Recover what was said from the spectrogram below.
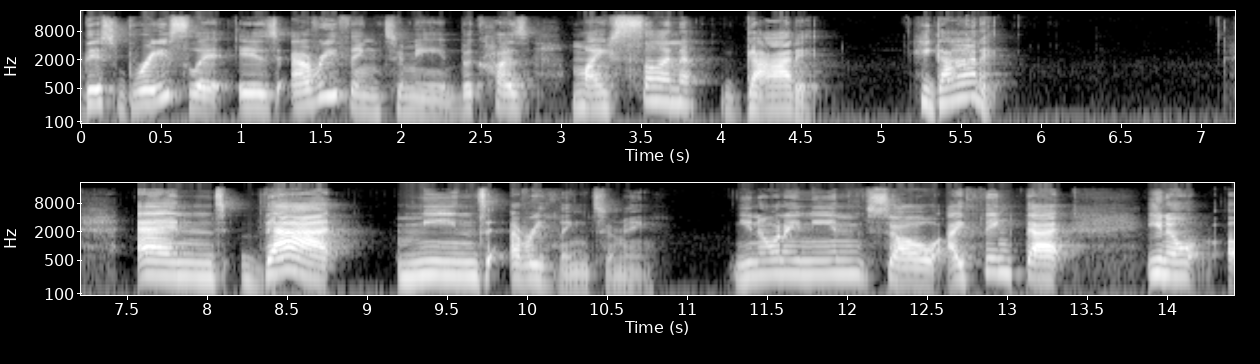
This bracelet is everything to me because my son got it. He got it. And that means everything to me. You know what I mean? So I think that, you know, uh,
